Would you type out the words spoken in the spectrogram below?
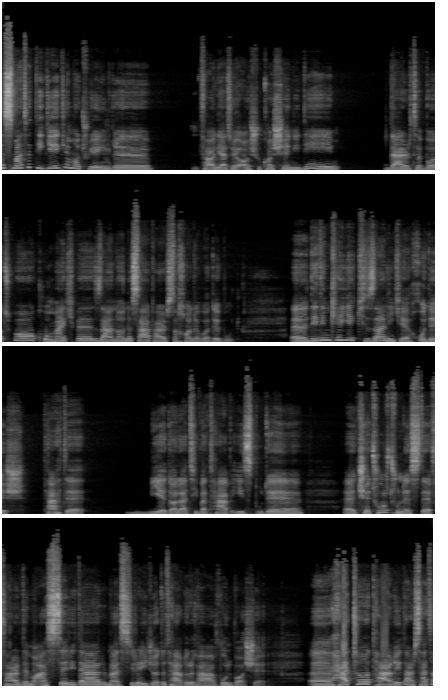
قسمت دیگه ای که ما توی این فعالیت های آشوکا شنیدیم در ارتباط با کمک به زنان سرپرست خانواده بود. دیدیم که یک زنی که خودش تحت بیعدالتی و تبعیض بوده چطور تونسته فرد مؤثری در مسیر ایجاد تغییر و تحول باشه؟ حتی تغییر در سطح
